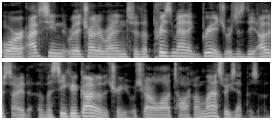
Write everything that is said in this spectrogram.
Or I've seen where they try to run into the Prismatic Bridge, which is the other side of Esika God of the Tree, which got a lot of talk on last week's episode.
